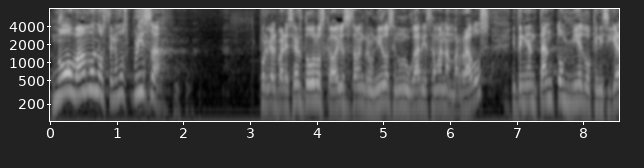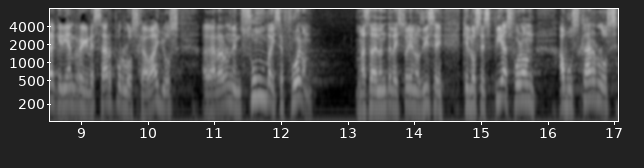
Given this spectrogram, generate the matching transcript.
no, vámonos, tenemos prisa. Porque al parecer todos los caballos estaban reunidos en un lugar y estaban amarrados y tenían tanto miedo que ni siquiera querían regresar por los caballos. Agarraron en zumba y se fueron. Más adelante la historia nos dice que los espías fueron a buscarlos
